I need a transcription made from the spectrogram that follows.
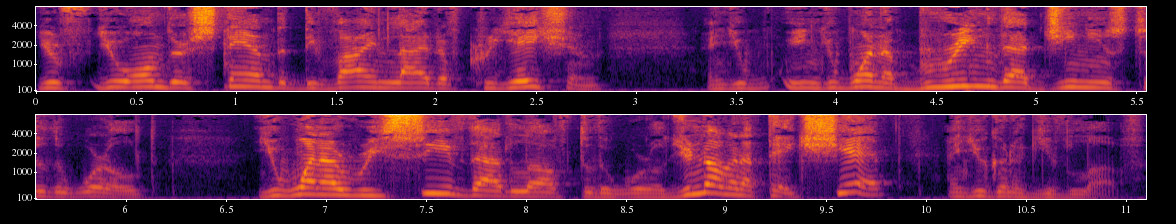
You you understand the divine light of creation, and you and you want to bring that genius to the world. You want to receive that love to the world. You're not going to take shit, and you're going to give love.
